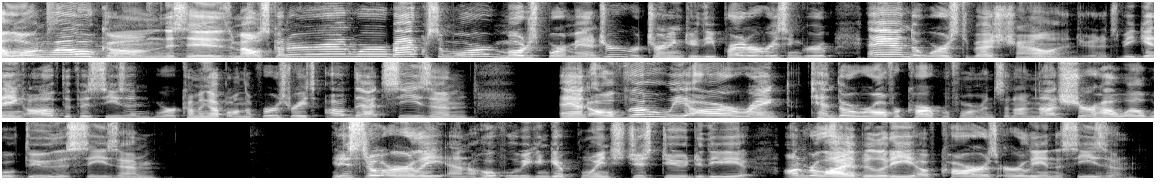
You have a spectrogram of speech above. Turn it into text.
Hello and welcome. This is Mouse Gunner, and we're back with some more Motorsport Manager, returning to the Predator Racing Group and the Worst to Best Challenge. And it's the beginning of the fifth season. We're coming up on the first race of that season. And although we are ranked 10th overall for car performance, and I'm not sure how well we'll do this season, it is still early, and hopefully we can get points just due to the unreliability of cars early in the season.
